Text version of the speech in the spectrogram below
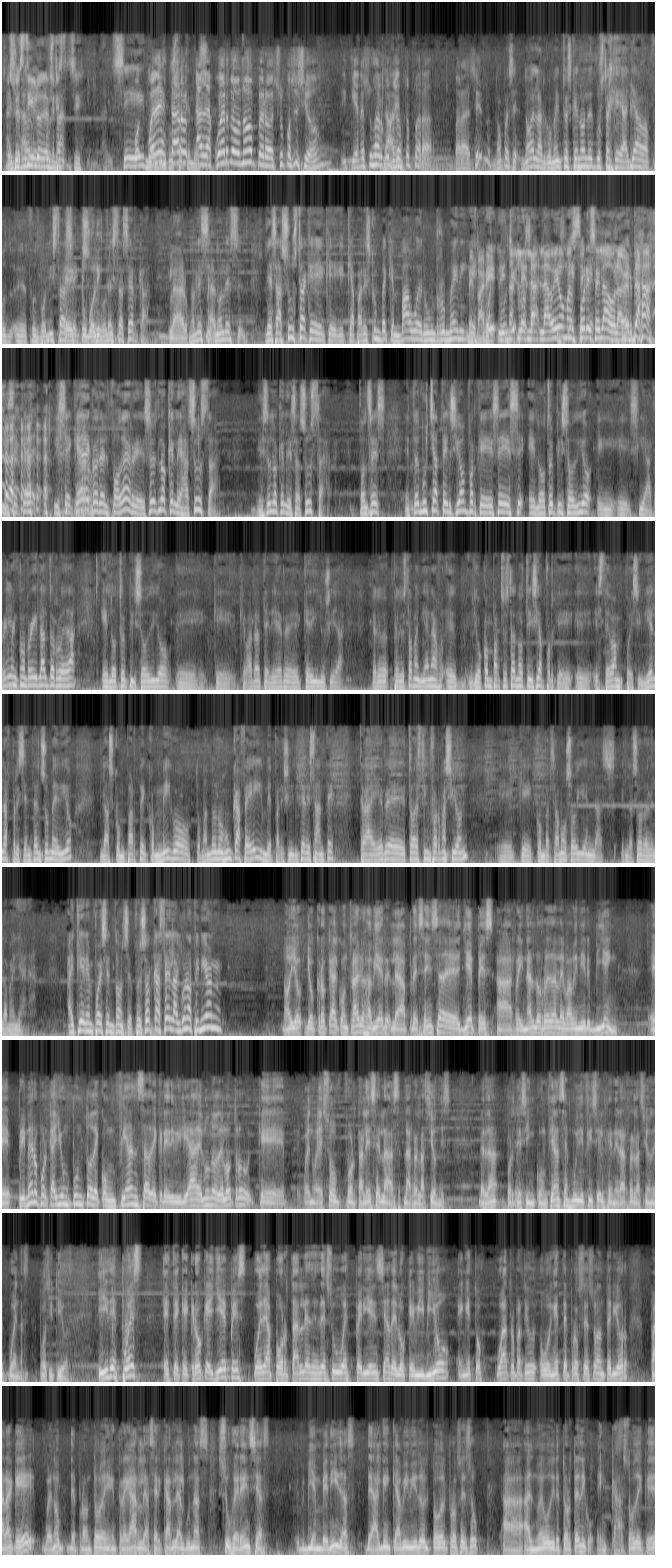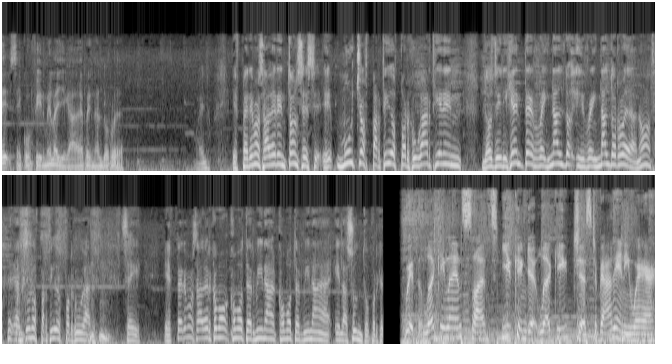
Es su estilo de administración. Sí, Pu- no Puede estar de acuerdo o no, pero es su posición y tiene sus argumentos para, para decirlo. No, pues eh, no, el argumento es que no les gusta que haya fut- eh, futbolistas, Eh, exfutbolistas cerca. Claro, No les, claro. no les, les asusta que, que- que aparezca un Beckenbauer, un Rummenigge. Me pare- una yo- la- la veo más por ese lado, la verdad. Y se quede, y se quede con el poder. Eso es lo que les asusta. Eso es lo que les asusta. Entonces, entonces mucha atención porque ese es el otro episodio, eh, eh, si arreglan con Reinaldo Rueda, el otro episodio eh, que, que van a tener eh, que dilucidar. Pero, pero esta mañana eh, yo comparto esta noticia porque Esteban, pues si bien las presenta en su medio, las comparte conmigo tomándonos un café y me pareció interesante traer toda esta información que conversamos hoy en las, en las horas de la mañana. Ahí tienen pues entonces. Profesor Castel, ¿alguna opinión? No, yo, yo creo que al contrario, Javier, la presencia de Yepes a Reinaldo Rueda le va a venir bien. Eh, primero porque hay un punto de confianza, de credibilidad del uno del otro, que, bueno, eso fortalece las, las relaciones, ¿verdad? Porque sin confianza es muy difícil generar relaciones buenas, positivas. Y después, este, que creo que Yepes puede aportarle desde su experiencia de lo que vivió en estos cuatro partidos o en este proceso anterior para que, bueno, de pronto entregarle, acercarle algunas sugerencias bienvenidas de alguien que ha vivido el, todo el proceso a- al nuevo director técnico, en caso de que se confirme la llegada de Reinaldo Rueda. Bueno, esperemos a ver entonces. eh, muchos partidos por jugar tienen los dirigentes Reinaldo y Reinaldo Rueda, ¿no? Algunos partidos por jugar. Sí. Esperemos a ver cómo, cómo termina cómo termina el asunto, porque With the Lucky Land slots, you can get lucky just about anywhere.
